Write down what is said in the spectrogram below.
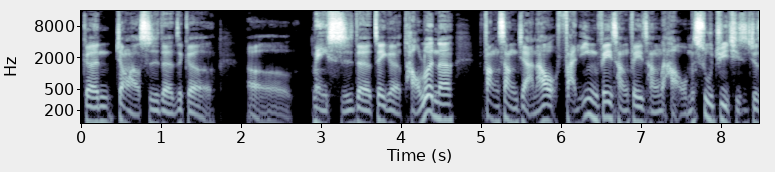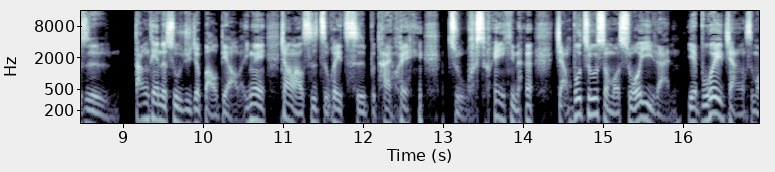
跟郑老师的这个呃美食的这个讨论呢放上架，然后反应非常非常的好。我们数据其实就是当天的数据就爆掉了，因为郑老师只会吃，不太会煮，所以呢讲不出什么所以然，也不会讲什么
